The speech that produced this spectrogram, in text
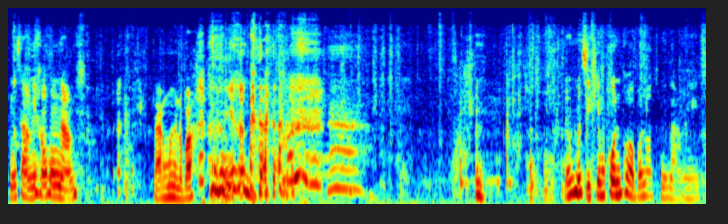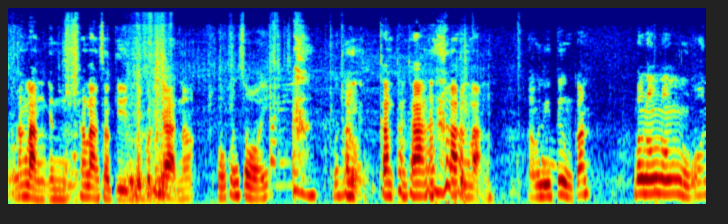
เมื่อสาวนี้เข้าห้องน้ ล้างมือแล้วปะำยังอืมแล้วมันสีเข้มข้นพอปะเนาะถึงล้างอันนี้ก็ข้างหลังอันข้างหลังสาวกีนมีบริการเนาะโอ้คนซอยเบิ่งข้างเอาข้างข้างข้างข้างหน้าข้างหลังเอาวันนี้ตื่มก่อนเบิ่งน้องน้องหมูอ้อน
